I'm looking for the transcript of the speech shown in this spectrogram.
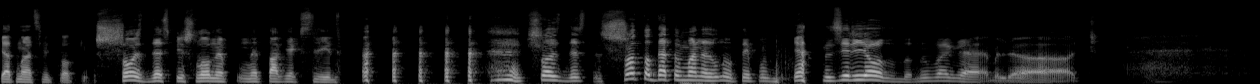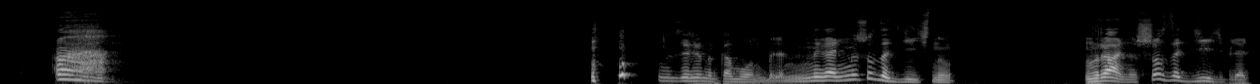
15%. Щось десь пішло не, не так, як слід. Щось десь. Що то де то в мене, ну, типу, блядь, ну серйозно, ну веге, блядь. Ах. Ну, серйозно, камон, блядь. Ну, ну що за діч, ну? Ну реально, що за діч, блядь?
